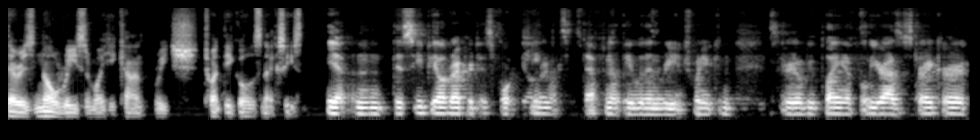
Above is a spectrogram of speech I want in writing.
there is no reason why he can't reach 20 goals next season. Yeah, and the CPL record is 14. That's definitely within reach when you consider he'll be playing a full year as a striker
